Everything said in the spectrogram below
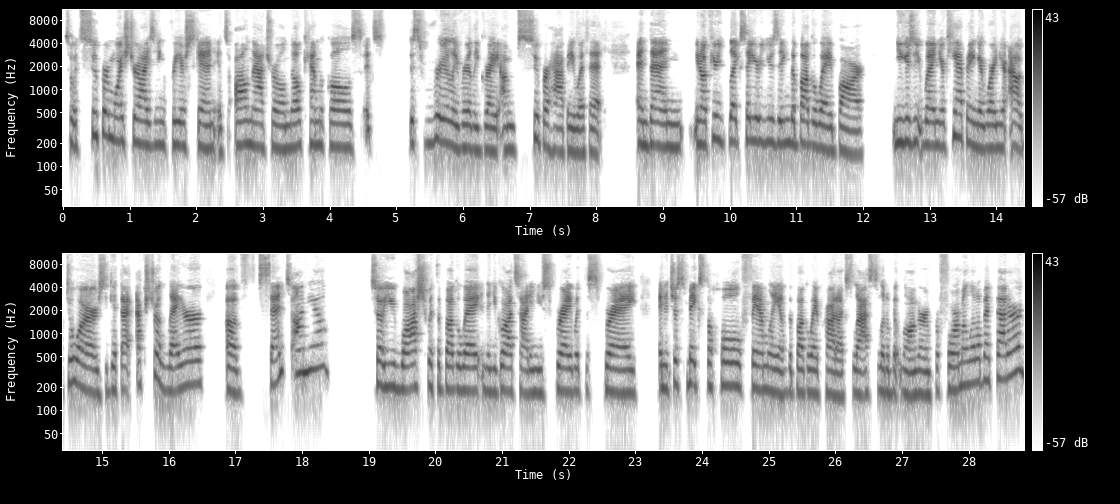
So it's super moisturizing for your skin. It's all natural, no chemicals. It's it's really, really great. I'm super happy with it. And then, you know, if you're like, say you're using the bug away bar, you use it when you're camping or when you're outdoors to get that extra layer of scent on you. So you wash with the bug away and then you go outside and you spray with the spray. And it just makes the whole family of the bug away products last a little bit longer and perform a little bit better.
